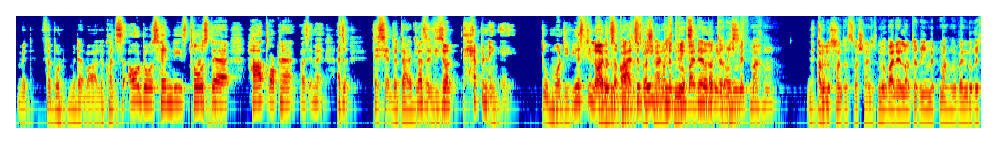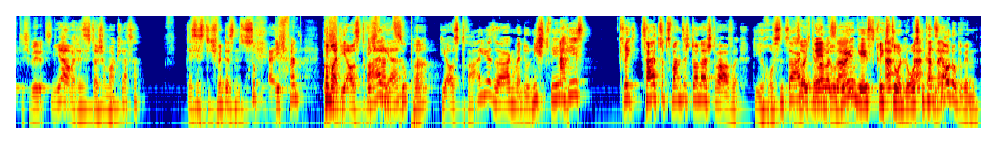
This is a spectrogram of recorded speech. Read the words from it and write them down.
mit verbunden mit der Wahl. Du konntest Autos, Handys, Toaster, Haartrockner, was immer. Also, Das ist ja total klasse. Wie so ein Happening, ey. Du motivierst die Leute zur Wahl zu gehen und du nur bei die der Lotterie Lotterie mitmachen. Aber du Natürlich. konntest wahrscheinlich nur bei der Lotterie mitmachen, wenn du richtig willst. Ja, aber das ist doch schon mal klasse. Das ist, ich finde das ein super. Ich fand, Guck mal, ich, die ich Australier, fand super. die Australier sagen, wenn du nicht wählen Ah. gehst, kriegst, zahlst du 20 Dollar Strafe. Die Russen sagen, wenn du sagen? wählen gehst, kriegst Ah, du ein Los ah, und kannst ein nein. Auto gewinnen.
